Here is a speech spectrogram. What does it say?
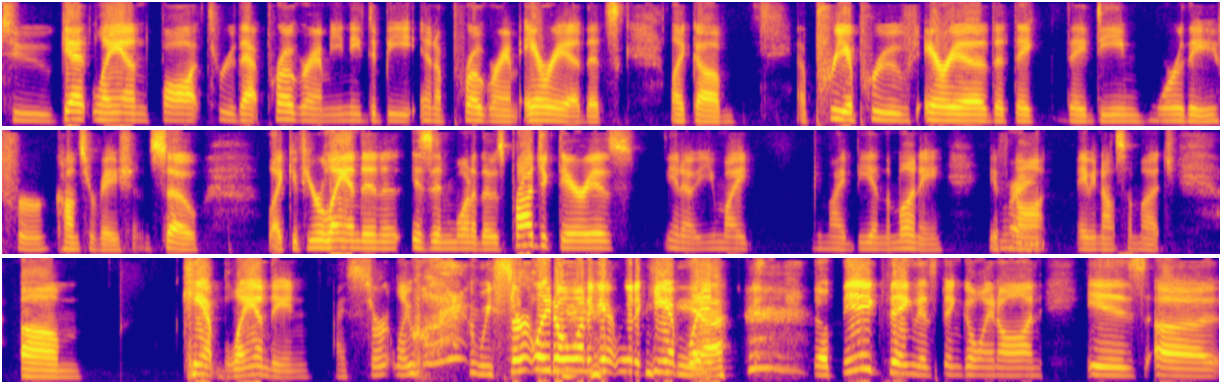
to get land bought through that program, you need to be in a program area that's like a, a pre approved area that they, they deem worthy for conservation. So, like if your land in, is in one of those project areas, you know, you might you might be in the money. If Right. not, maybe not so much. Um, Camp Blanding, I certainly we certainly don't want to get rid of Camp Blanding Yeah. the big thing that's been going on is uh,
